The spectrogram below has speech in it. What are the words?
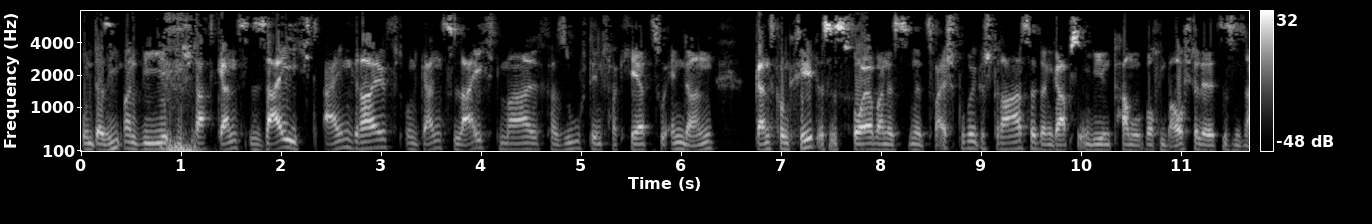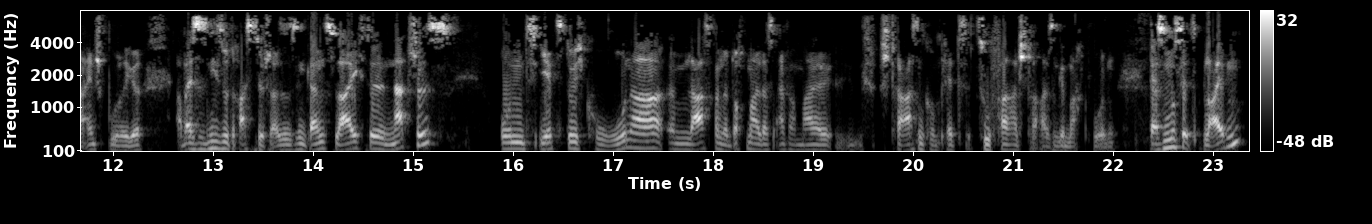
Und da sieht man, wie die Stadt ganz seicht eingreift und ganz leicht mal versucht, den Verkehr zu ändern. Ganz konkret, es ist vorher war es eine zweispurige Straße, dann gab es irgendwie ein paar Wochen Baustelle, jetzt ist es eine einspurige. Aber es ist nie so drastisch. Also es sind ganz leichte Nudges. Und jetzt durch Corona ähm, las man dann doch mal, dass einfach mal Straßen komplett zu Fahrradstraßen gemacht wurden. Das muss jetzt bleiben.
